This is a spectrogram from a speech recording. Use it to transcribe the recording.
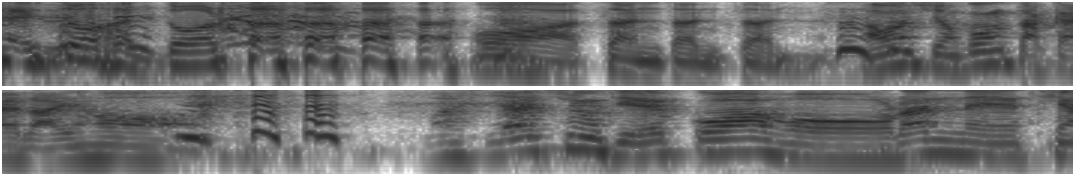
做很多了。哇，赞赞赞！我想讲大概来吼。嘛是爱唱一个歌，互咱的听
